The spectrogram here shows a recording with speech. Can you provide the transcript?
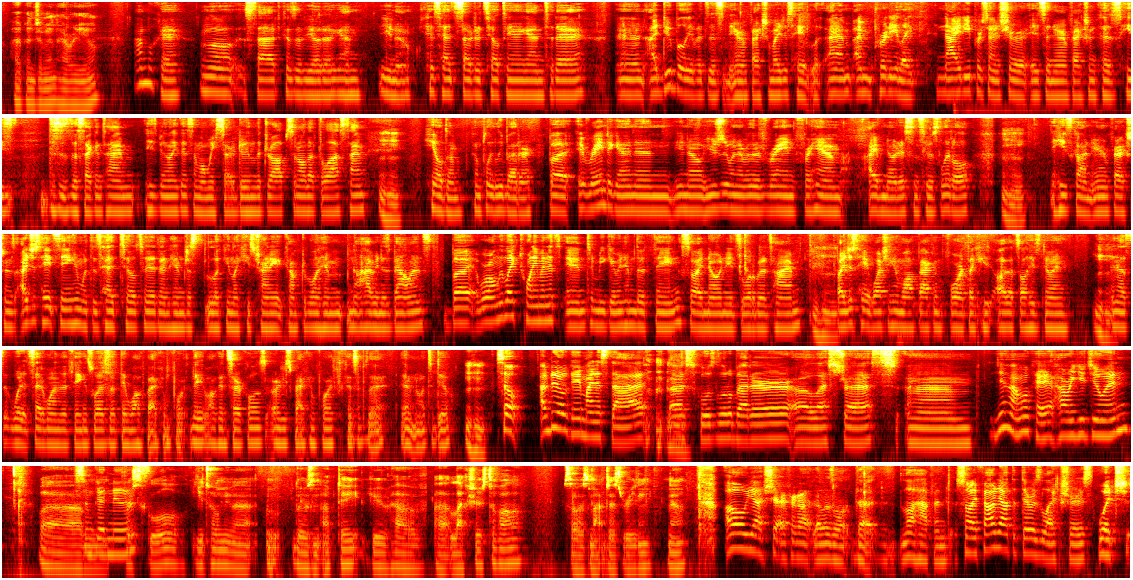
Hi, Benjamin. How are you? I'm okay. I'm a little sad because of Yoda again. You know, his head started tilting again today, and I do believe it's, it's an ear infection. But I just hate. Look, and I'm I'm pretty like ninety percent sure it's an ear infection because he's. This is the second time he's been like this, and when we started doing the drops and all that the last time. Mm-hmm. Healed him completely better, but it rained again, and you know, usually whenever there's rain for him, I've noticed since he was little, mm-hmm. He's gotten ear infections. I just hate seeing him with his head tilted and him just looking like he's trying to get comfortable and him not having his balance. But we're only like 20 minutes into me giving him the thing, so I know it needs a little bit of time. Mm-hmm. But I just hate watching him walk back and forth like he oh that's all he's doing. Mm-hmm. And that's what it said. One of the things was that they walk back and forth. They walk in circles or just back and forth because of the they don't know what to do. Mm-hmm. So I'm doing okay minus that. uh, school's a little better, uh, less stress. Um, yeah, I'm okay. How are you doing? Um, Some good news For school, you told me that there was an update. You have uh, lectures to follow, so it's not just reading now. Oh yeah, shit! I forgot that was a, that a lot happened. So I found out that there was lectures, which,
